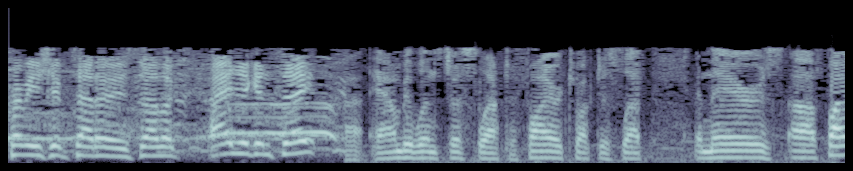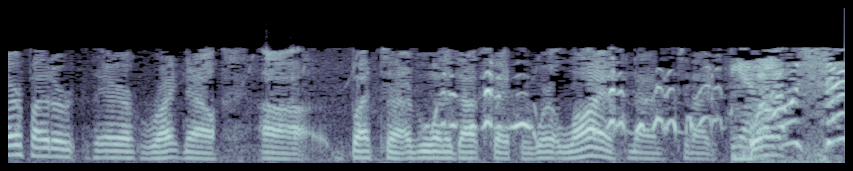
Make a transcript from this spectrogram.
premiership tattoos. So, look, as you can see, Uh, ambulance just left, a fire truck just left, and there's a firefighter there right now. Uh, but uh, everyone is out safely. We're live tonight. tonight. Well- I will show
